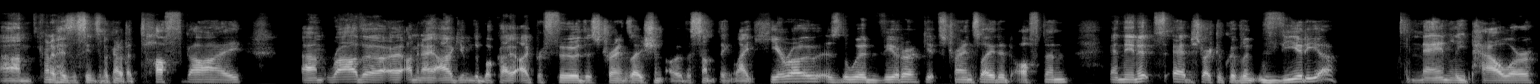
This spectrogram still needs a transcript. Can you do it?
um, kind of has a sense of a kind of a tough guy. Um, rather, I mean, I argue in the book, I, I, prefer this translation over something like hero, as the word vira gets translated often. And then its abstract equivalent, virya, manly power,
